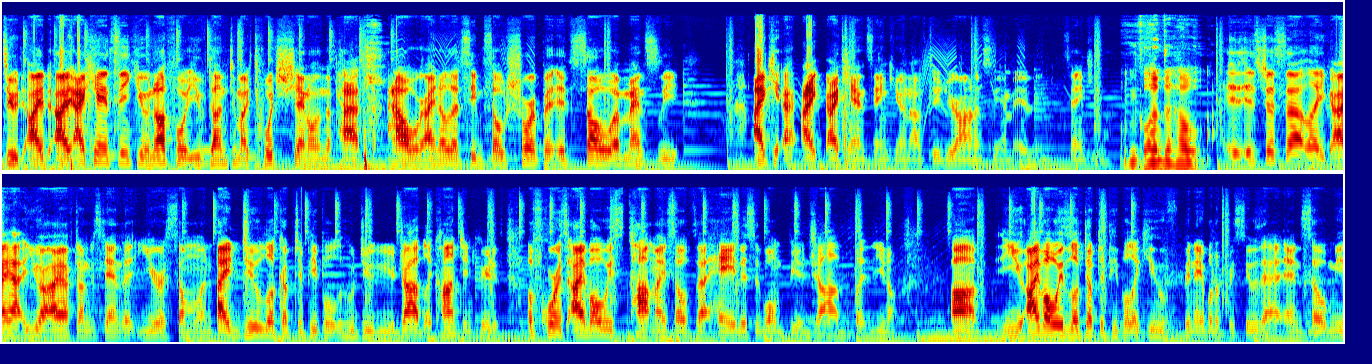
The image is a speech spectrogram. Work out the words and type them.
Dude, I, I, I can't thank you enough for what you've done to my Twitch channel in the past hour. I know that seems so short, but it's so immensely. I can't, I, I can't thank you enough, dude. You're honestly amazing. Thank you. I'm glad to help. It, it's just that like I ha- you I have to understand that you're someone I do look up to people who do your job like content creators. Of course, I've always taught myself that hey, this won't be a job, but you know, um, you I've always looked up to people like you who've been able to pursue that, and so me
